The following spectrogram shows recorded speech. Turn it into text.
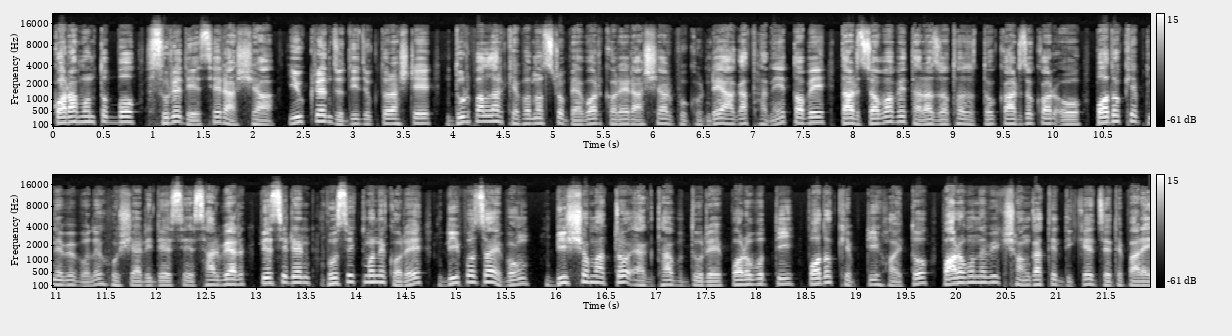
কড়া মন্তব্য ছুড়ে দিয়েছে রাশিয়া। ইউক্রেন যদি যুক্তরাষ্ট্রে দূরপাল্লার ক্ষেপণাস্ত্র ব্যবহার করে রাশিয়ার ভূখণ্ডে আঘাত হানে, তবে তার জবাবে তারা যথাযথ কার্যকর ও পদক্ষেপ নেবে বলে হুঁশিয়ারি দিয়েছে। সার্বিয়ার প্রেসিডেন্ট ভুসিক মনে করে, বিপর্যয় এবং বিশ্বমাত্র এক ধাপ দূরে পরবর্তী পদক্ষেপটি হয়তো পারমাণবিক সংঘাতের দিকে যেতে পারে।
